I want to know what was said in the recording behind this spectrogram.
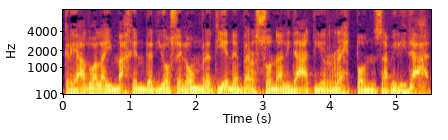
Creado a la imagen de Dios, el hombre tiene personalidad y responsabilidad.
